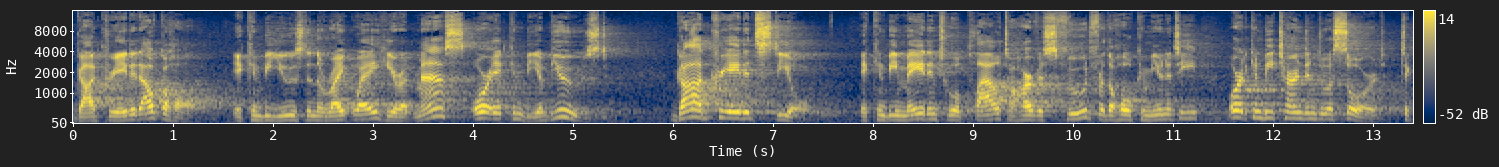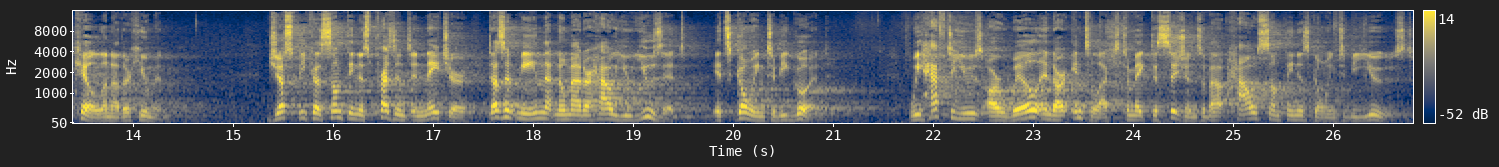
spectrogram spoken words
God created alcohol. It can be used in the right way here at Mass, or it can be abused. God created steel. It can be made into a plow to harvest food for the whole community, or it can be turned into a sword to kill another human. Just because something is present in nature doesn't mean that no matter how you use it, it's going to be good. We have to use our will and our intellect to make decisions about how something is going to be used.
